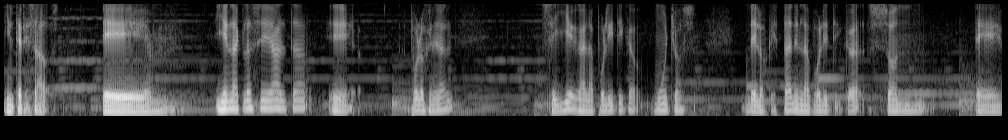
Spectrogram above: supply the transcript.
interesados. Eh, y en la clase alta, eh, por lo general, se llega a la política. Muchos de los que están en la política son eh,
